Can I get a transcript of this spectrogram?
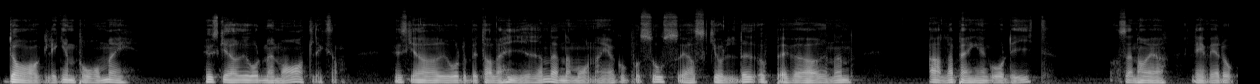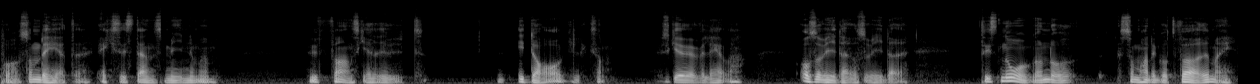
dagligen på mig. Hur ska jag ha råd med mat liksom? Hur ska jag ha råd att betala hyran denna månad? Jag går på SOS och jag har skulder upp över öronen. Alla pengar går dit. Och sen har jag, lever jag då på, som det heter, existensminimum. Hur fan ska jag ut idag liksom? Hur ska jag överleva? Och så vidare och så vidare. Tills någon då som hade gått före mig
